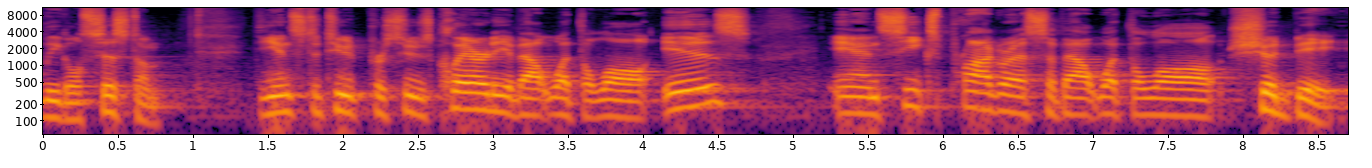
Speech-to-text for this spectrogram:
legal system. The Institute pursues clarity about what the law is and seeks progress about what the law should be.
